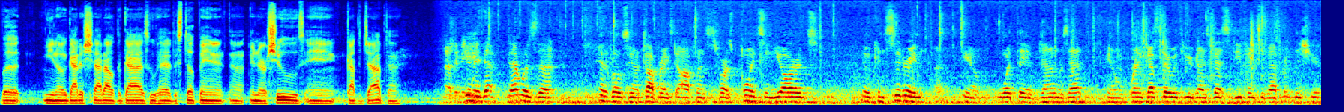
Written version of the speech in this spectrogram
But you know, got to shout out the guys who had to step in uh, in their shoes and got the job done. Jimmy, that that was the NFL's you know top ranked offense as far as points and yards. You know, considering uh, you know what they have done, was that you know rank up there with your guys' best defensive effort this year?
